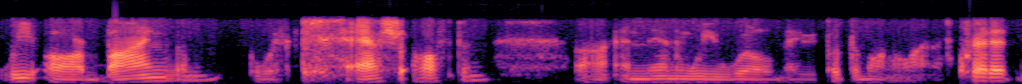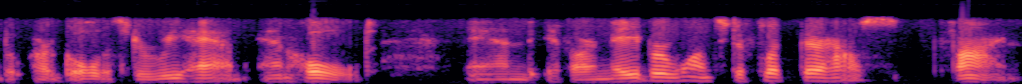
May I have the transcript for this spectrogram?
We are buying them with cash often, uh, and then we will maybe put them on a line of credit. But our goal is to rehab and hold. And if our neighbor wants to flip their house, fine.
